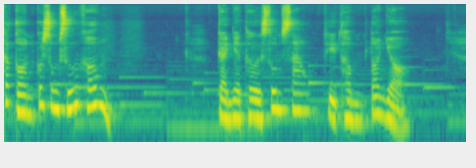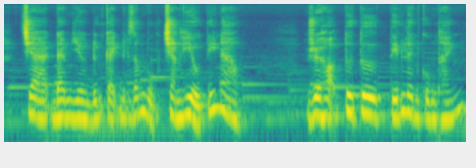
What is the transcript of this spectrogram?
Các con có sung sướng không? Cả nhà thờ xôn xao thì thầm to nhỏ. Cha Daniel đứng cạnh Đức Giám Mục chẳng hiểu tí nào. Rồi họ từ từ tiến lên cung thánh.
